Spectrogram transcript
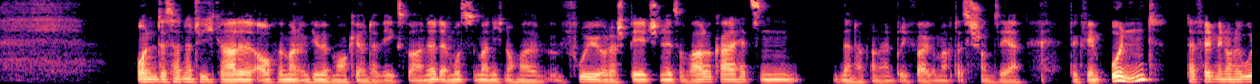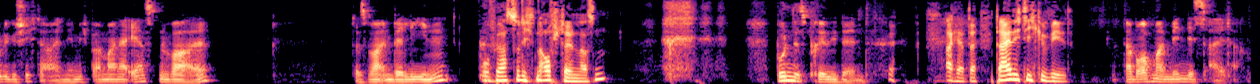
Und das hat natürlich gerade auch, wenn man irgendwie mit dem Hockey unterwegs war, ne, da musste man nicht nochmal früh oder spät schnell zum Wahllokal hetzen. Dann hat man halt Briefwahl gemacht. Das ist schon sehr bequem. Und da fällt mir noch eine gute Geschichte ein, nämlich bei meiner ersten Wahl. Das war in Berlin. Wofür hast du dich denn aufstellen lassen? Bundespräsident. Ach ja, da, da hätte ich dich gewählt. Da braucht man Mindestalter.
